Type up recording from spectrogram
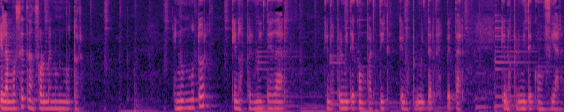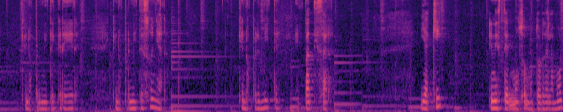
el amor se transforma en un motor, en un motor que nos permite dar, que nos permite compartir, que nos permite respetar, que nos permite confiar, que nos permite creer, que nos permite soñar que nos permite empatizar. Y aquí, en este hermoso motor del amor,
